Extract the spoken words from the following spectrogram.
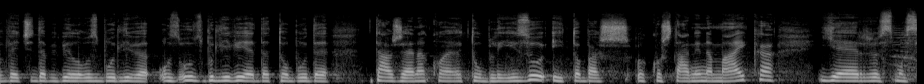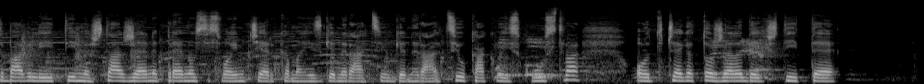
već da bi bilo uzbudljivije da to bude ta žena koja je tu blizu i to baš Koštanina majka, jer smo se bavili time šta žene prenose svojim čerkama iz generacije u generaciju, kakva iskustva, od čega to žele da ih štite.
